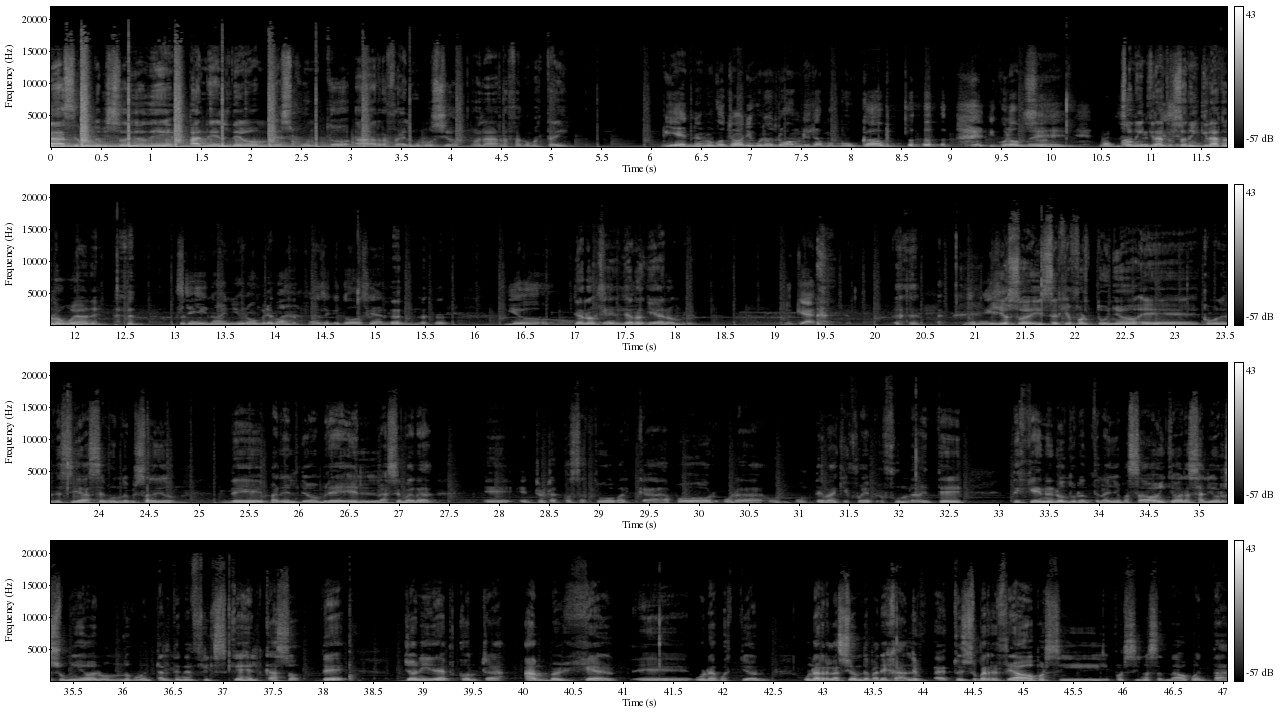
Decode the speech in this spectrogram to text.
segundo episodio de Panel de Hombres junto a Rafael Gumucio. Hola Rafa, ¿cómo está ahí? Bien, no hemos encontrado ningún otro hombre, estamos buscando ningún hombre. Son, son ingratos, son ingratos los hueones. Sí, no hay ni un hombre más. Parece que todos sean. Yo. Ya no, que- ya no quedan hombres. No quedan. Y yo soy Sergio Fortuño, eh, como les decía, segundo episodio de Panel de Hombre. En la semana, eh, entre otras cosas, estuvo marcada por un, tema que fue profundamente de género durante el año pasado y que ahora salió resumido en un documental de Netflix, que es el caso de Johnny Depp contra Amber Heard. Eh, una cuestión, una relación de pareja. le- estoy súper resfriado por si, por si no se han dado cuenta.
